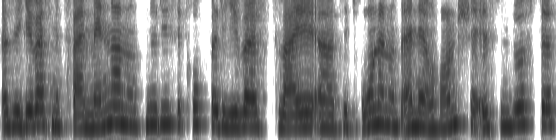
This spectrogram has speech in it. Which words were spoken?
also jeweils mit zwei Männern und nur diese Gruppe, die jeweils zwei äh, Zitronen und eine Orange essen durfte,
